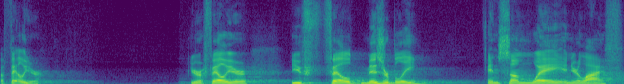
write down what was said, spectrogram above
a failure. You're a failure. You've failed miserably in some way in your life.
